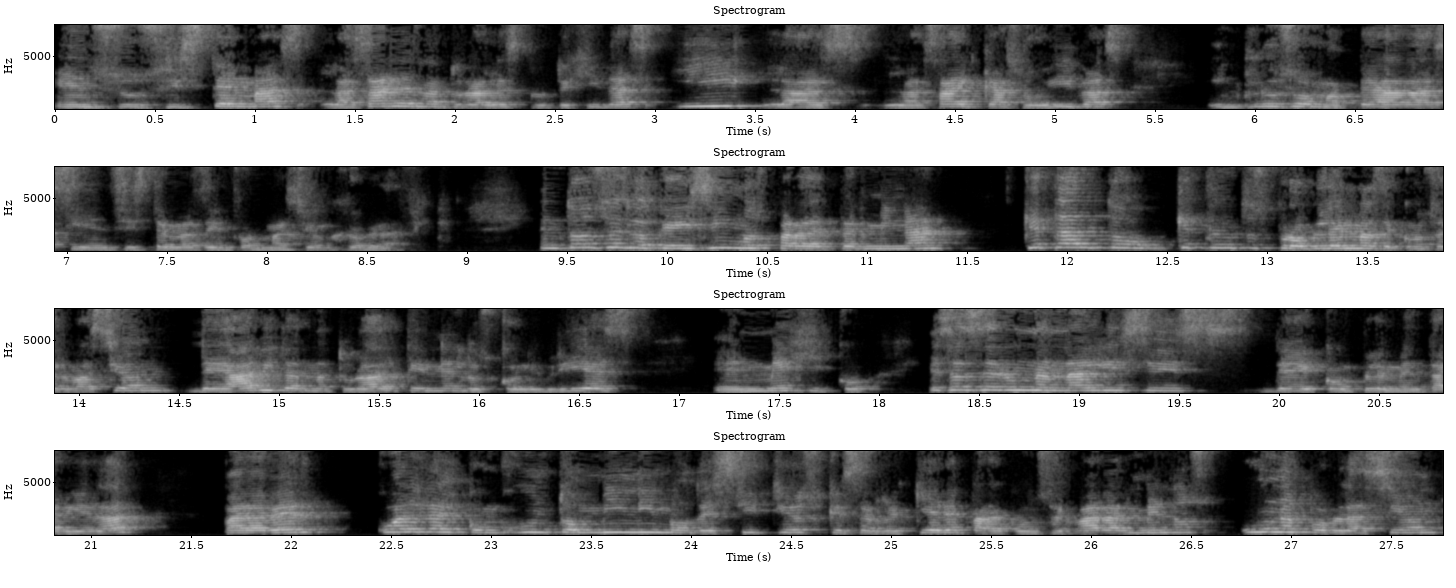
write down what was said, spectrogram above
en sus sistemas las áreas naturales protegidas y las, las AICAS o IVAS incluso mapeadas y en sistemas de información geográfica. Entonces, lo que hicimos para determinar qué, tanto, qué tantos problemas de conservación de hábitat natural tienen los colibríes en México es hacer un análisis de complementariedad para ver cuál era el conjunto mínimo de sitios que se requiere para conservar al menos una población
